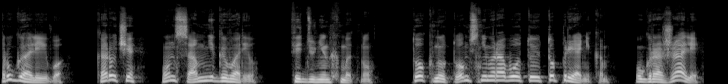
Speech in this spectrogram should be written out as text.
Ругали его. Короче, он сам не говорил. Федюнин хмыкнул. То кнутом с ним работаю, то пряником. Угрожали,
